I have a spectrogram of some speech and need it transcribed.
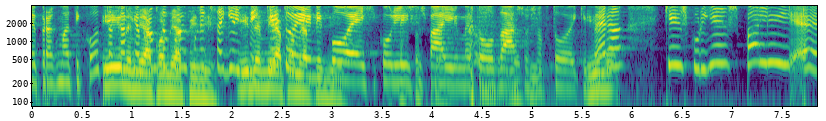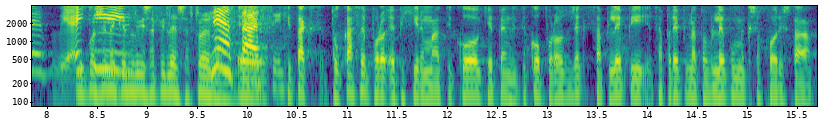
ε, πραγματικότητα είναι κάποια πράγματα που απειλή. έχουν εξαγγελθεί. Και το ελληνικό απειλή. έχει κολλήσει πάλι με το δάσος αυτό εκεί είναι... πέρα. Και οι σκουριές πάλι. Ε, Μήπως έχει... είναι καινούργιες απειλές, αυτό είναι. Νέα στάση. Ε, κοιτάξτε, το κάθε προ... επιχειρηματικό και επενδυτικό project θα, πρέπει, θα πρέπει να το βλέπουμε ξεχωριστά.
